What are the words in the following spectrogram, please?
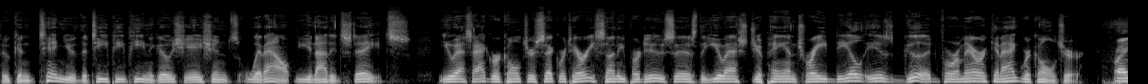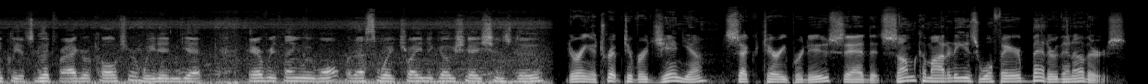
who continue the TPP negotiations without the United States. U.S. Agriculture Secretary Sonny Perdue says the U.S. Japan trade deal is good for American agriculture. Frankly, it's good for agriculture. We didn't get everything we want, but that's the way trade negotiations do. During a trip to Virginia, Secretary Perdue said that some commodities will fare better than others.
